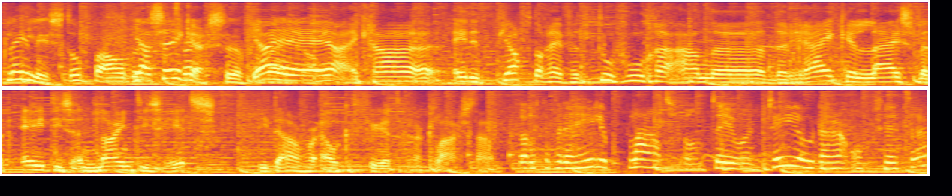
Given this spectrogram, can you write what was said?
playlist, toch? Waar al de Ja, zeker. ja, ja, ja, ja. Ik ga Edith Piaf nog even toevoegen aan eh, de rijke lijst met 80s en 90s hits. Die daar voor elke 40er klaarstaan. Zal ik even de hele plaat van Theo en Theo daar opzetten?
